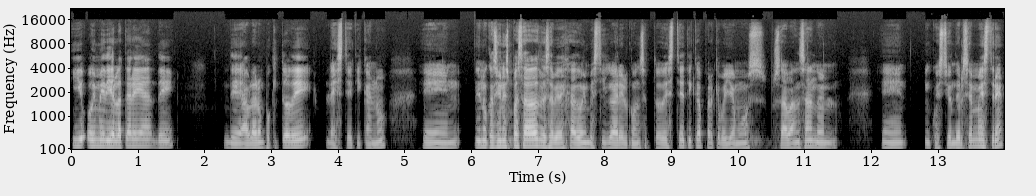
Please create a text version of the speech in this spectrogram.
y hoy me di la tarea de, de hablar un poquito de la estética, ¿no? En, en, ocasiones pasadas les había dejado investigar el concepto de estética para que vayamos pues, avanzando en, en, en cuestión del semestre.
